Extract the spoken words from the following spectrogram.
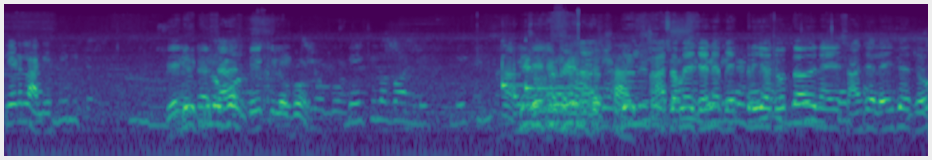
ત્રણ લાગે. બે લીટર. બે કિલો ગોળ. આ તમે જેને બેક્ટેરિયા જોતા હોય ને એ સાંજે લઈ જજો.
